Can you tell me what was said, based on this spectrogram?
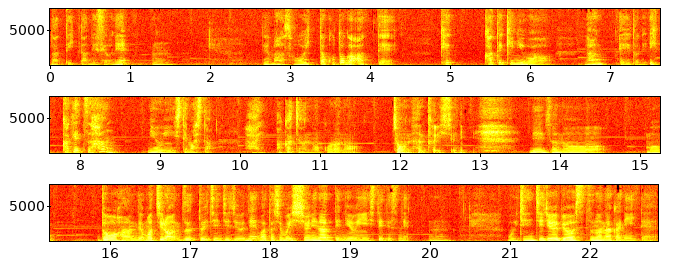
なっていったんですよね。うん、でまあそういったことがあって結果的にはなん、えーとね、1ヶ月半入院してました、はい、赤ちゃんの頃の長男と一緒に。でそのもう同伴でもちろんずっと一日中ね私も一緒になって入院してですね、うん、もう一日中病室の中にいて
